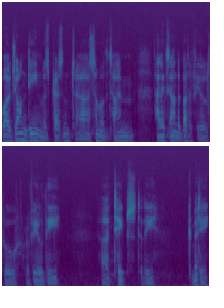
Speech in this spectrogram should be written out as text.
Well, John Dean was present uh, some of the time. Alexander Butterfield, who revealed the uh, tapes to the committee,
